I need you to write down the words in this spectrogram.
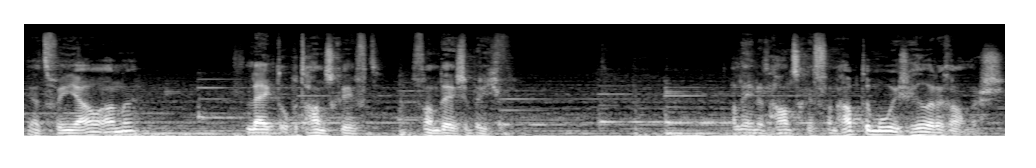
het van jou, Anne, lijkt op het handschrift van deze brief. Alleen het handschrift van Haptemoe is heel erg anders.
